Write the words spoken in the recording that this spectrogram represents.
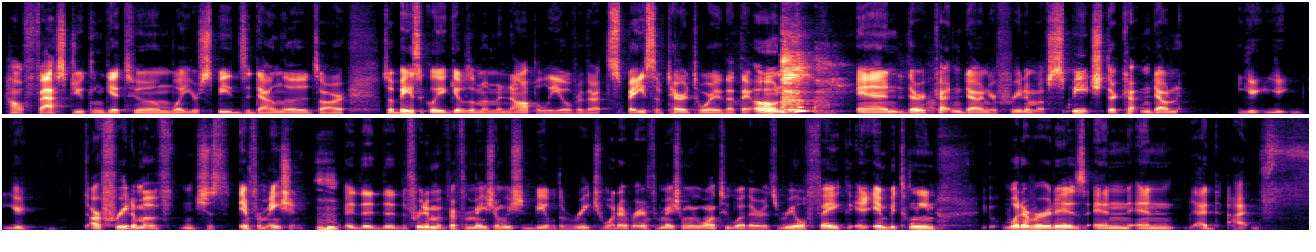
how fast you can get to them, what your speeds of downloads are. So basically, it gives gives them a monopoly over that space of territory that they own, and they're cutting down your freedom of speech. They're cutting down your your, your our freedom of just information. Uh, The, the the freedom of information. We should be able to reach whatever information we want to, whether it's real, fake, in between, whatever it is. And and I, I f-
